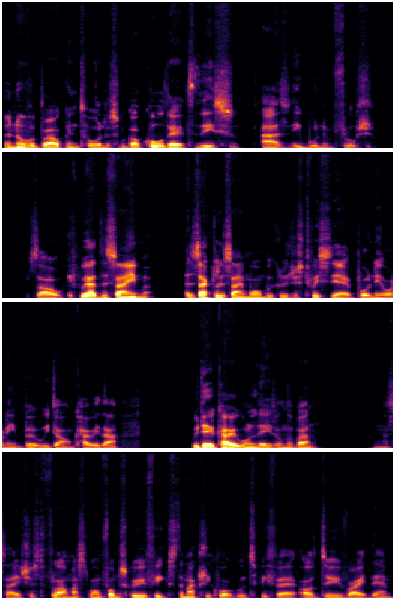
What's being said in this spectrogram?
Another broken toilet, so we got called out to this as it wouldn't flush. So if we had the same, exactly the same one, we could have just twisted it out, put a new one in, but we don't carry that. We do carry one of these on the van. I say it's just a Flowmaster one from Screwfix. They're actually quite good, to be fair. I do rate them.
